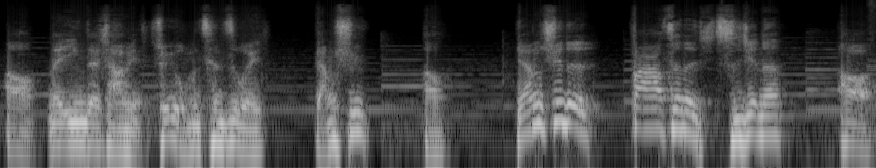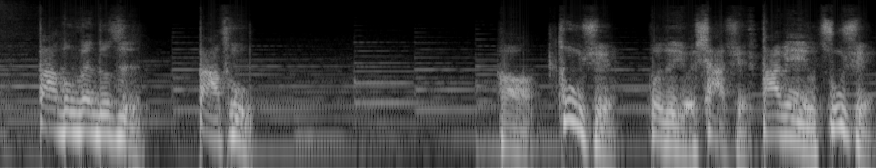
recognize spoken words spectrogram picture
好，那阴在下面，所以我们称之为阳虚。好，阳虚的发生的时间呢，好，大部分都是大吐，好吐血或者有下血，大便有出血，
